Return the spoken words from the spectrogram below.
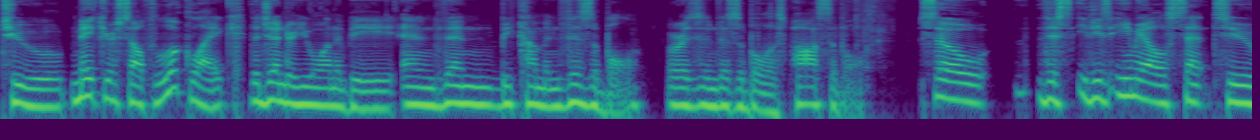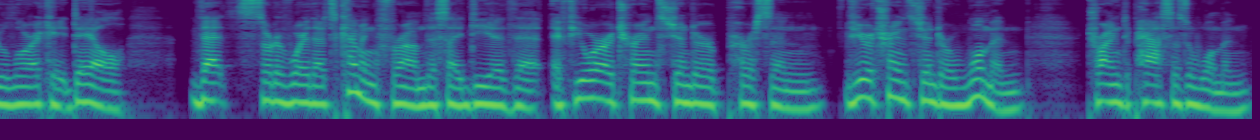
to make yourself look like the gender you want to be and then become invisible or as invisible as possible. So this these emails sent to Laura Kate Dale that's sort of where that's coming from this idea that if you are a transgender person, if you're a transgender woman trying to pass as a woman,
